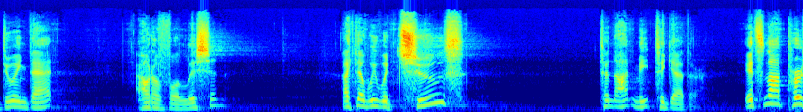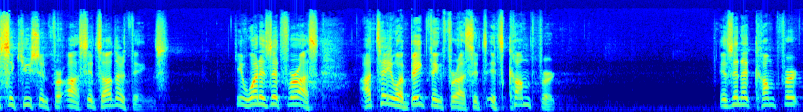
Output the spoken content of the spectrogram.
doing that out of volition? Like that we would choose to not meet together. It's not persecution for us, it's other things. Okay, what is it for us? I'll tell you a big thing for us it's, it's comfort. Isn't it comfort?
